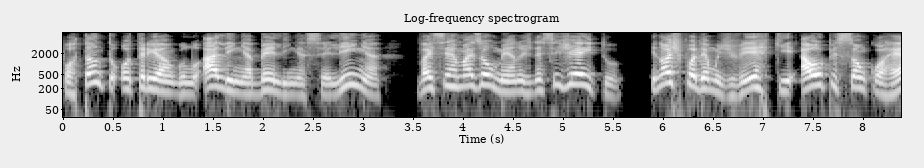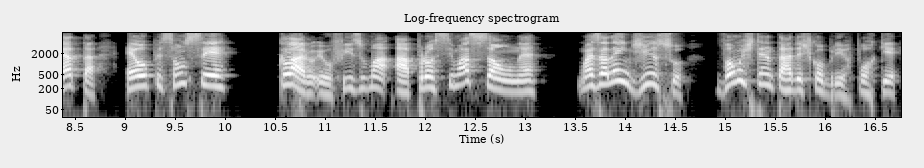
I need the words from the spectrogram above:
Portanto, o triângulo A'B', vai ser mais ou menos desse jeito. E nós podemos ver que a opção correta é a opção C. Claro, eu fiz uma aproximação, né? mas, além disso, vamos tentar descobrir por que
